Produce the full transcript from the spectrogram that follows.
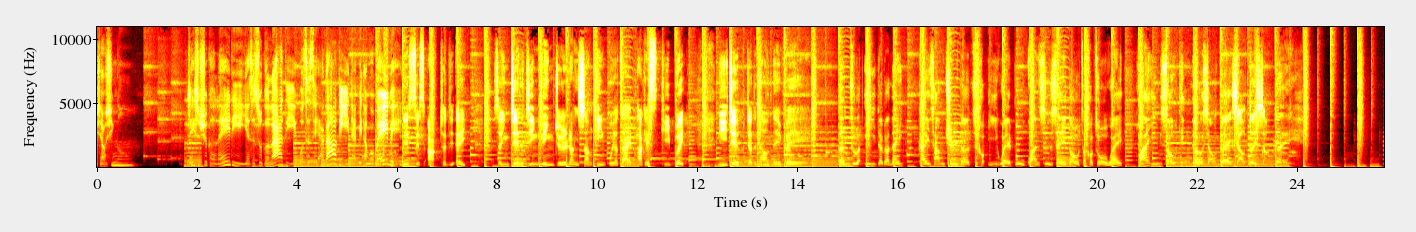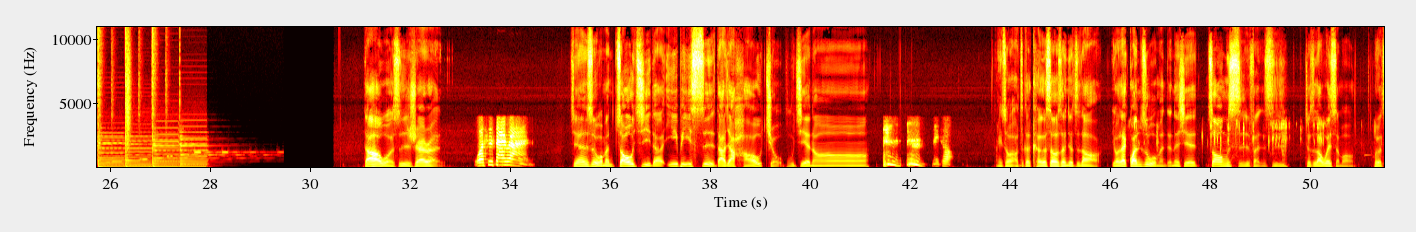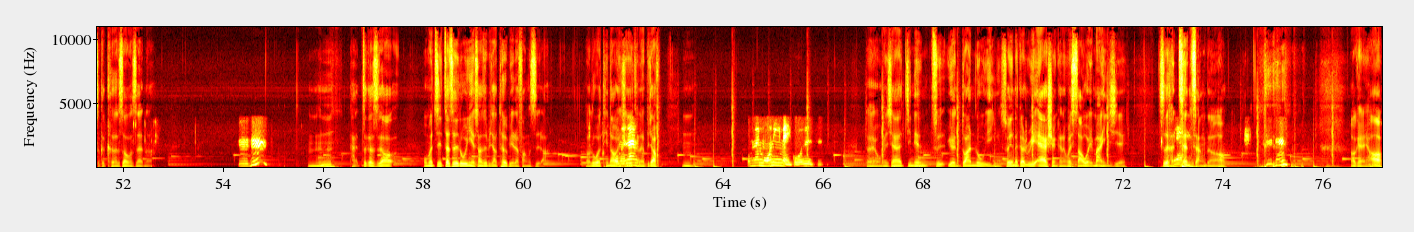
小心哦。你是 Sugar Lady，也是 Sugar Daddy，我是谁啊大弟，台北糖果 Baby。This is R twenty eight，摄影界的精明，绝对让你上瘾。我要在 Pockets keep it，你戒不掉的脑内啡。摁出了一代表内，开场曲的最后一位，不管是谁都找好座位。欢迎收听六楼小队。小队，小队。大家好，我是 Sharon，我是 Siren，今天是我们周记的 EP 四，大家好久不见哦。没错，没错啊，这个咳嗽声就知道有在关注我们的那些忠实粉丝，就知道为什么会有这个咳嗽声了。嗯哼，嗯，还这个时候，我们这这次录音也算是比较特别的方式啦。哦，如果听到有些可能比较，嗯，我们在模拟美国日子，对，我们现在今天是远端录音，所以那个 reaction 可能会稍微慢一些，是很正常的哦。OK，好，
